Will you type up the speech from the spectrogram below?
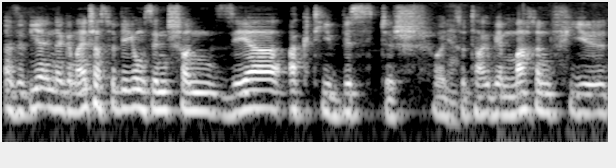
also wir in der Gemeinschaftsbewegung sind schon sehr aktivistisch heutzutage. Ja. Wir machen viel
